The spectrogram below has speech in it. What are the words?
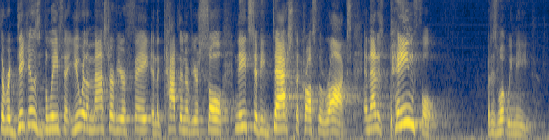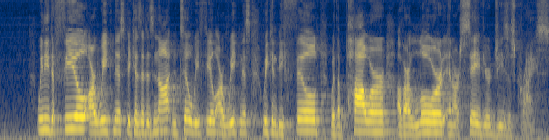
The ridiculous belief that you are the master of your fate and the captain of your soul needs to be dashed across the rocks. And that is painful, but is what we need. We need to feel our weakness because it is not until we feel our weakness we can be filled with the power of our Lord and our Savior, Jesus Christ.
